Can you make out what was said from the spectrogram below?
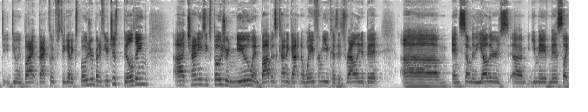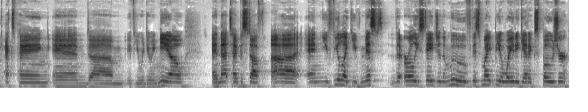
d- doing back backflips to get exposure. But if you're just building uh, Chinese exposure new, and Baba's kind of gotten away from you because it's rallied a bit, um, and some of the others um, you may have missed, like Xpeng, and um, if you were doing NIO and that type of stuff, uh, and you feel like you've missed the early stage of the move, this might be a way to get exposure.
